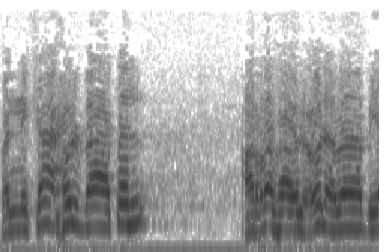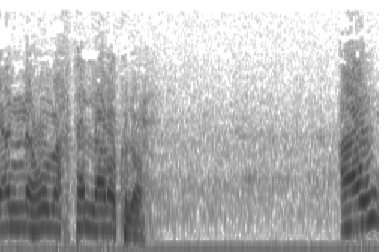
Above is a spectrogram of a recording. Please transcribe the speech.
فالنكاح الباطل عرفه العلماء بأنه ما اختل ركنه أو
